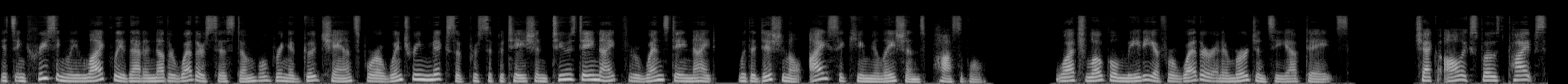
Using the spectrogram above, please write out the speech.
it's increasingly likely that another weather system will bring a good chance for a wintry mix of precipitation Tuesday night through Wednesday night, with additional ice accumulations possible. Watch local media for weather and emergency updates. Check all exposed pipes,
